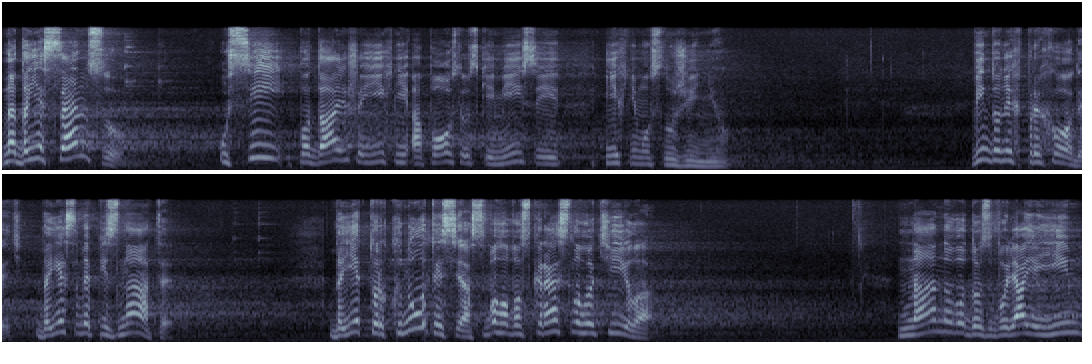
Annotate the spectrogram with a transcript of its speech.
надає сенсу усій подальшій їхній апостольській місії, їхньому служінню. Він до них приходить, дає себе пізнати, дає торкнутися свого воскреслого тіла, наново дозволяє їм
